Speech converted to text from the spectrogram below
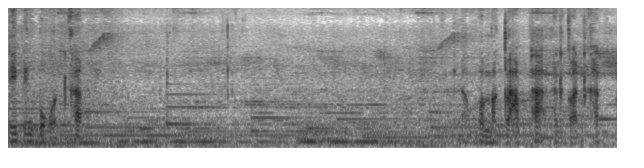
นี่เป็นโบสถ์ครับ เราก็มากราบพระกันก่อนครับ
